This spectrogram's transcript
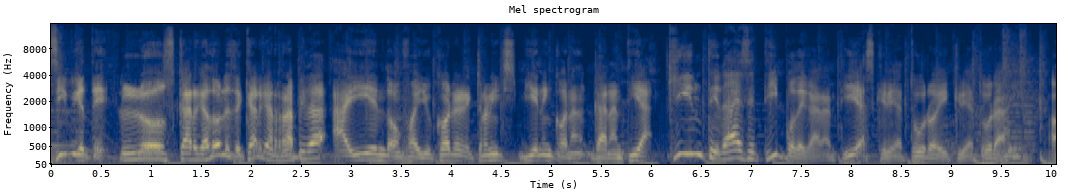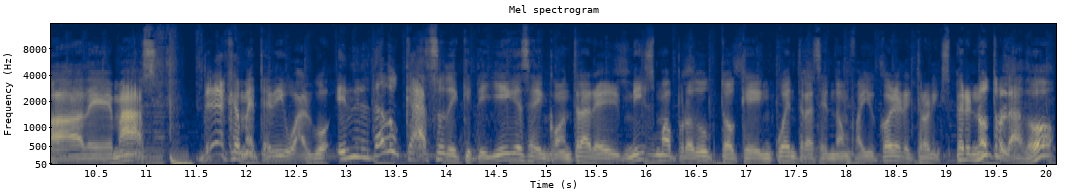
Sí, fíjate, los cargadores de carga rápida ahí en Don Fayucón Electronics vienen con garantía. ¿Quién te da ese tipo de garantías, criatura y criatura? Además, déjame te digo algo. En el dado caso de que te llegues a encontrar el mismo producto que encuentras en Don Fayucón Electronics, pero en otro lado,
